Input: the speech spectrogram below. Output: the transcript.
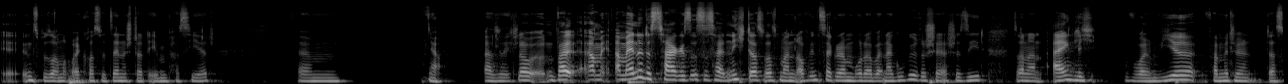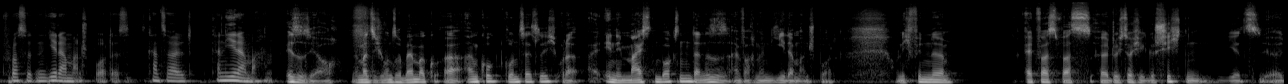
äh, insbesondere bei CrossFit Sennestadt eben passiert. Ähm, ja. Also ich glaube, weil am, am, Ende des Tages ist es halt nicht das, was man auf Instagram oder bei einer Google-Recherche sieht, sondern eigentlich wollen wir vermitteln, dass CrossFit ein Jedermann-Sport ist. Das kannst du halt, kann jeder machen. Ist es ja auch. Wenn man sich unsere Member äh, anguckt grundsätzlich oder in den meisten Boxen, dann ist es einfach ein Jedermann-Sport. Und ich finde, etwas, was äh, durch solche Geschichten, wie jetzt äh,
